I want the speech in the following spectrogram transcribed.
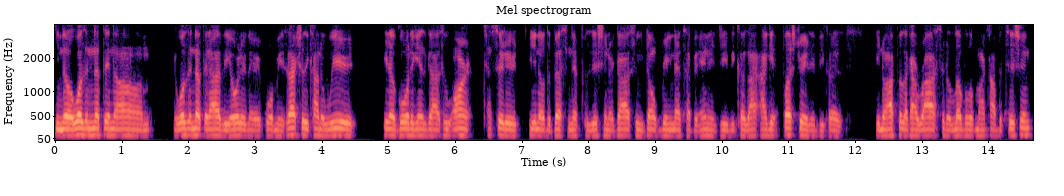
you know, it wasn't nothing. Um, it wasn't nothing out of the ordinary for me. It's actually kind of weird you know, going against guys who aren't considered, you know, the best in their position or guys who don't bring that type of energy because I, I get frustrated because, you know, I feel like I rise to the level of my competition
